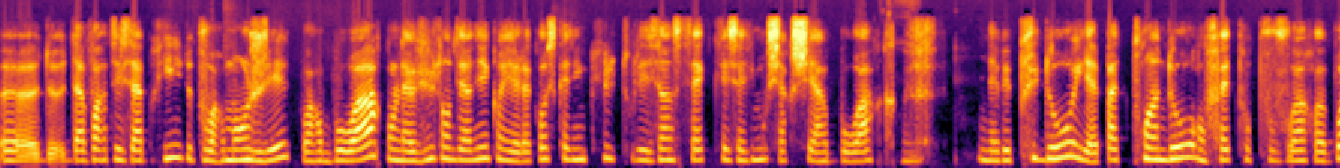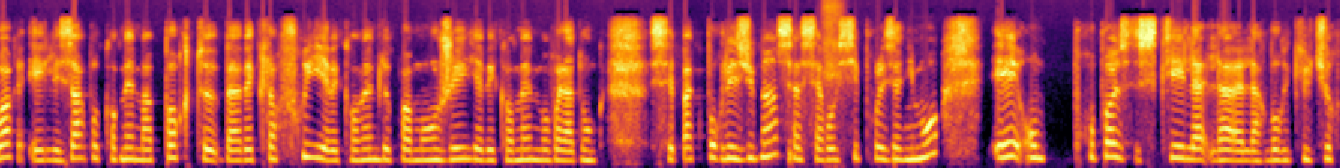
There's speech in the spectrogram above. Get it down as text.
euh, d'avoir des abris, de pouvoir manger, de pouvoir boire. On l'a vu l'an dernier quand il y a la grosse canicule, tous les insectes, les animaux cherchaient à boire il n'y avait plus d'eau, il n'y avait pas de point d'eau en fait pour pouvoir euh, boire. Et les arbres quand même apportent, bah, avec leurs fruits, il y avait quand même de quoi manger, il y avait quand même, voilà. Donc c'est pas que pour les humains, ça sert aussi pour les animaux. Et on propose ce qui est l'arboriculture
